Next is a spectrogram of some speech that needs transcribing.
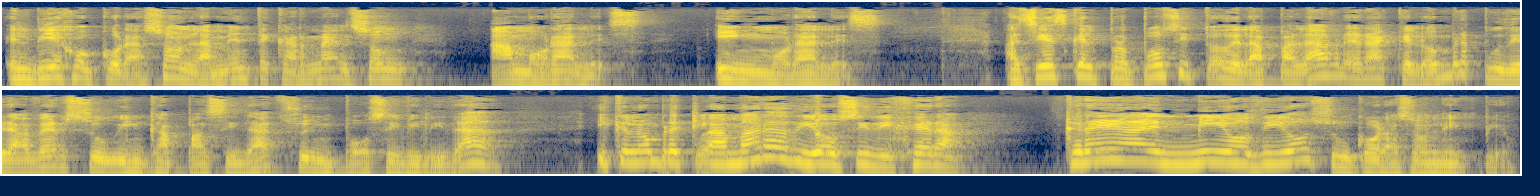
El viejo corazón, la mente carnal son amorales, inmorales. Así es que el propósito de la palabra era que el hombre pudiera ver su incapacidad, su imposibilidad, y que el hombre clamara a Dios y dijera, crea en mí, oh Dios, un corazón limpio,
